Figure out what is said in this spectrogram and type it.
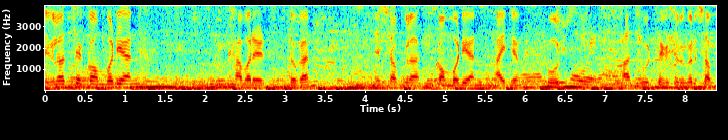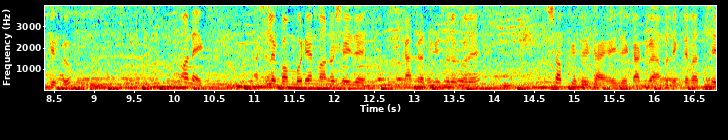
এগুলো হচ্ছে কম্বোডিয়ান খাবারের দোকান। সবগুলা Cambodian item food fast food থেকে শুরু করে সব কিছু অনেক। আসলে কম্বোডিয়ান মানুষ এই যে কাঁকড়া থেকে শুরু করে সব কিছুই খায়। এই যে কাঁকড়া আমরা দেখতে পাচ্ছি।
